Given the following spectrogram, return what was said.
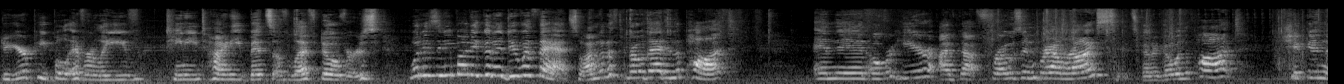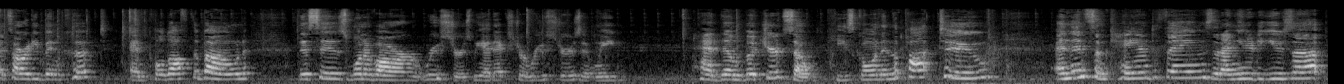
Do your people ever leave teeny tiny bits of leftovers? What is anybody going to do with that? So I'm going to throw that in the pot. And then over here, I've got frozen brown rice. It's going to go in the pot. Chicken that's already been cooked and pulled off the bone. This is one of our roosters. We had extra roosters and we had them butchered, so he's going in the pot too. And then some canned things that I needed to use up.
